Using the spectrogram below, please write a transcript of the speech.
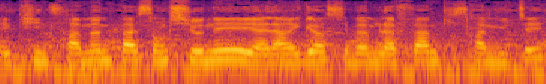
et qui ne sera même pas sanctionnée, et à la rigueur c'est même la femme qui sera mutée.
